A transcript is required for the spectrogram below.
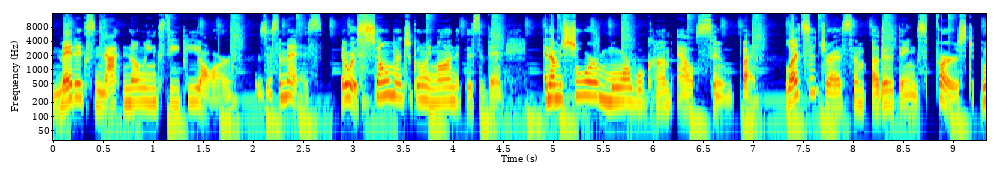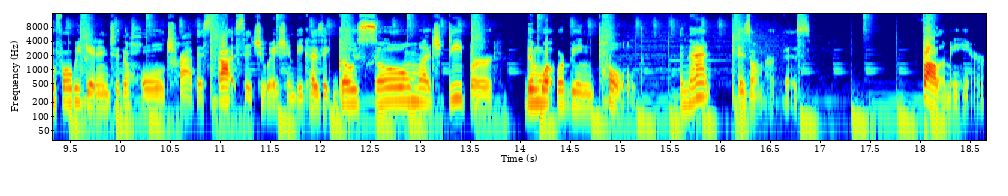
Medics not knowing CPR. It was just a mess. There was so much going on at this event, and I'm sure more will come out soon. But let's address some other things first before we get into the whole Travis Scott situation because it goes so much deeper than what we're being told. And that is on purpose. Follow me here.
